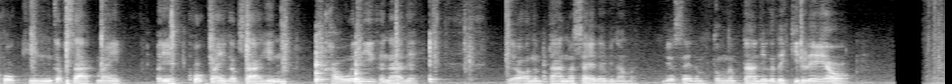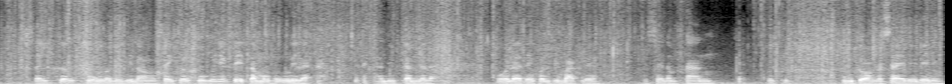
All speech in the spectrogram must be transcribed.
โคกหินกับสากไม้เอ้ยโคกไม้กับสากหิน เขาก็ดีขนาดเลย เดี๋ยวเอาน้ำตาลมาใส่ได้พี่น้องเดี๋ยวใส่น้ำตรงน้ำตาลเดี๋ยวก็ได้กินแล้วใส่เครื่องปรุงกันเลยพี่น้องใส่เครื่องปรุงก็ยังใส่ตำมะฮุงนี่แหละอันเดียวกันนี่แหละโอ้ยแล้วแต่คนที่มักเลยใส่น้ำตาลปูดองก็ใส่ได้เลยนี่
